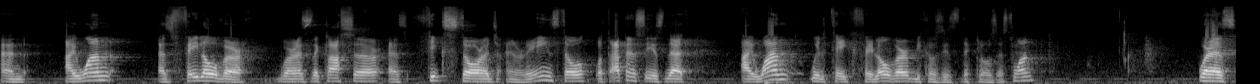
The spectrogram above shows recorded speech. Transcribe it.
and I1 has failover, whereas the cluster has fixed storage and reinstall, what happens is that I1 will take failover because it's the closest one, whereas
